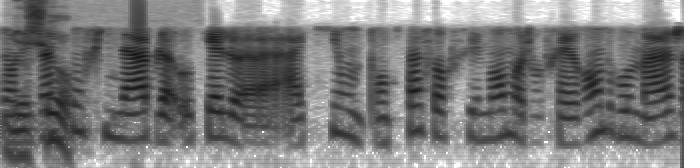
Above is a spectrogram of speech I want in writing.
dans les inconfinables auxquels euh, à qui on ne pense pas forcément, moi je voudrais rendre hommage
